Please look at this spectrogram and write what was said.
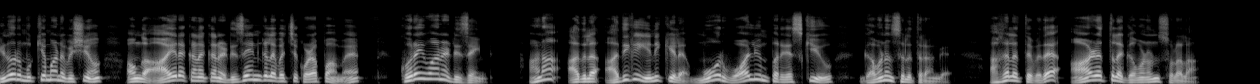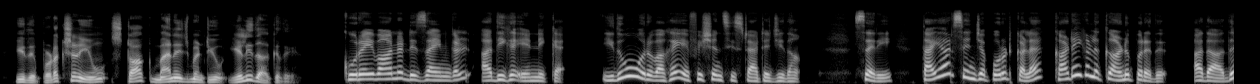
இன்னொரு முக்கியமான விஷயம் அவங்க ஆயிரக்கணக்கான டிசைன்களை வச்சு குழப்பாம குறைவான டிசைன் ஆனா அதுல அதிக எண்ணிக்கையில மோர் வால்யூம் பர் எஸ்கியூ கவனம் செலுத்துறாங்க. அகலத்தை விட ஆழத்துல கவனம்னு சொல்லலாம். இது ப்ரொடக்ஷனையும் ஸ்டாக் மேனேஜ்மெண்ட்டையும் எளிதாக்குது. குறைவான டிசைன்கள் அதிக எண்ணிக்கை. இதுவும் ஒரு வகை எஃபிஷியன்சி ஸ்ட்ராட்டஜி தான். சரி தயார் செஞ்ச பொருட்களை கடைகளுக்கு அனுப்புறது அதாவது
